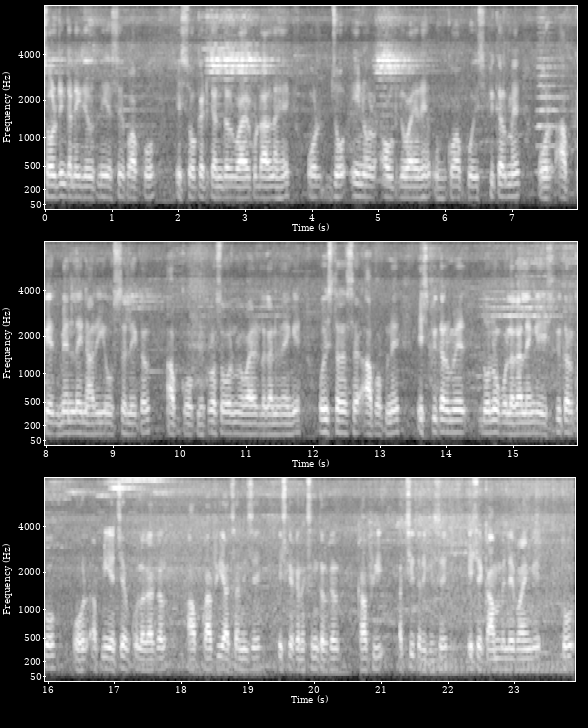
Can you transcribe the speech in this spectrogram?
सोल्डरिंग करने की ज़रूरत नहीं है, सिर्फ़ आपको इस सॉकेट के अंदर वायर को डालना है और जो इन और आउट के वायर हैं, उनको आपको स्पीकर में और आपके मेन लाइन आ रही है, उससे लेकर आपको अपने क्रॉस ओवर में वायर लगाने रहेंगे। और इस तरह से आप अपने स्पीकर में दोनों को लगा लेंगे स्पीकर को और अपनी एचएफ को लगाकर आप काफ़ी आसानी से इसके कनेक्शन कर कर काफ़ी अच्छी तरीके से इसे काम में ले पाएँगे। तो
